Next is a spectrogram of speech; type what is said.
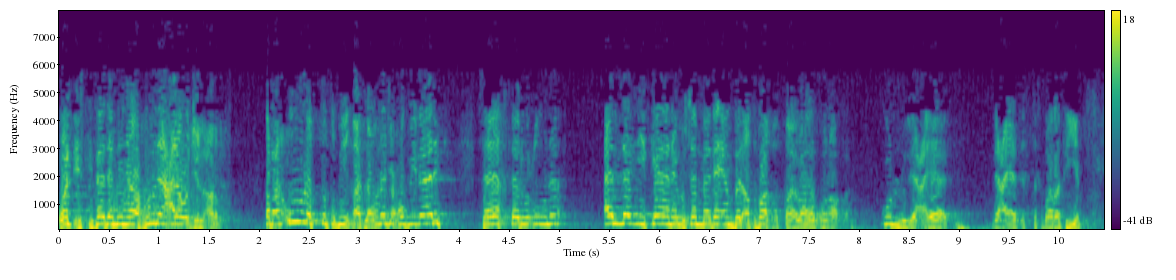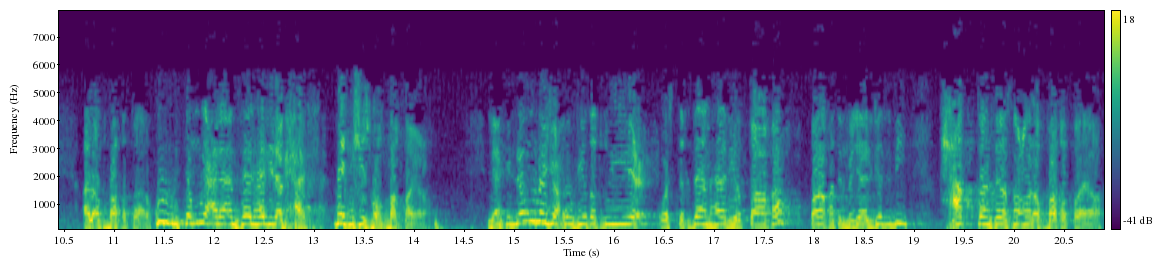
والاستفادة منها هنا على وجه الأرض. طبعا أولى التطبيقات لو نجحوا في ذلك سيخترعون الذي كان يسمى دائما بالأطباق الطائرة وهو خرافة كل دعايات دعايات استخباراتية. الأطباق الطائرة كل التمويه على أمثال هذه الأبحاث. ما في شيء اسمه أطباق طائرة. لكن لو نجحوا في تطويع واستخدام هذه الطاقة طاقة المجال الجذبي حقا سيصنعون الأطباق الطائرة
